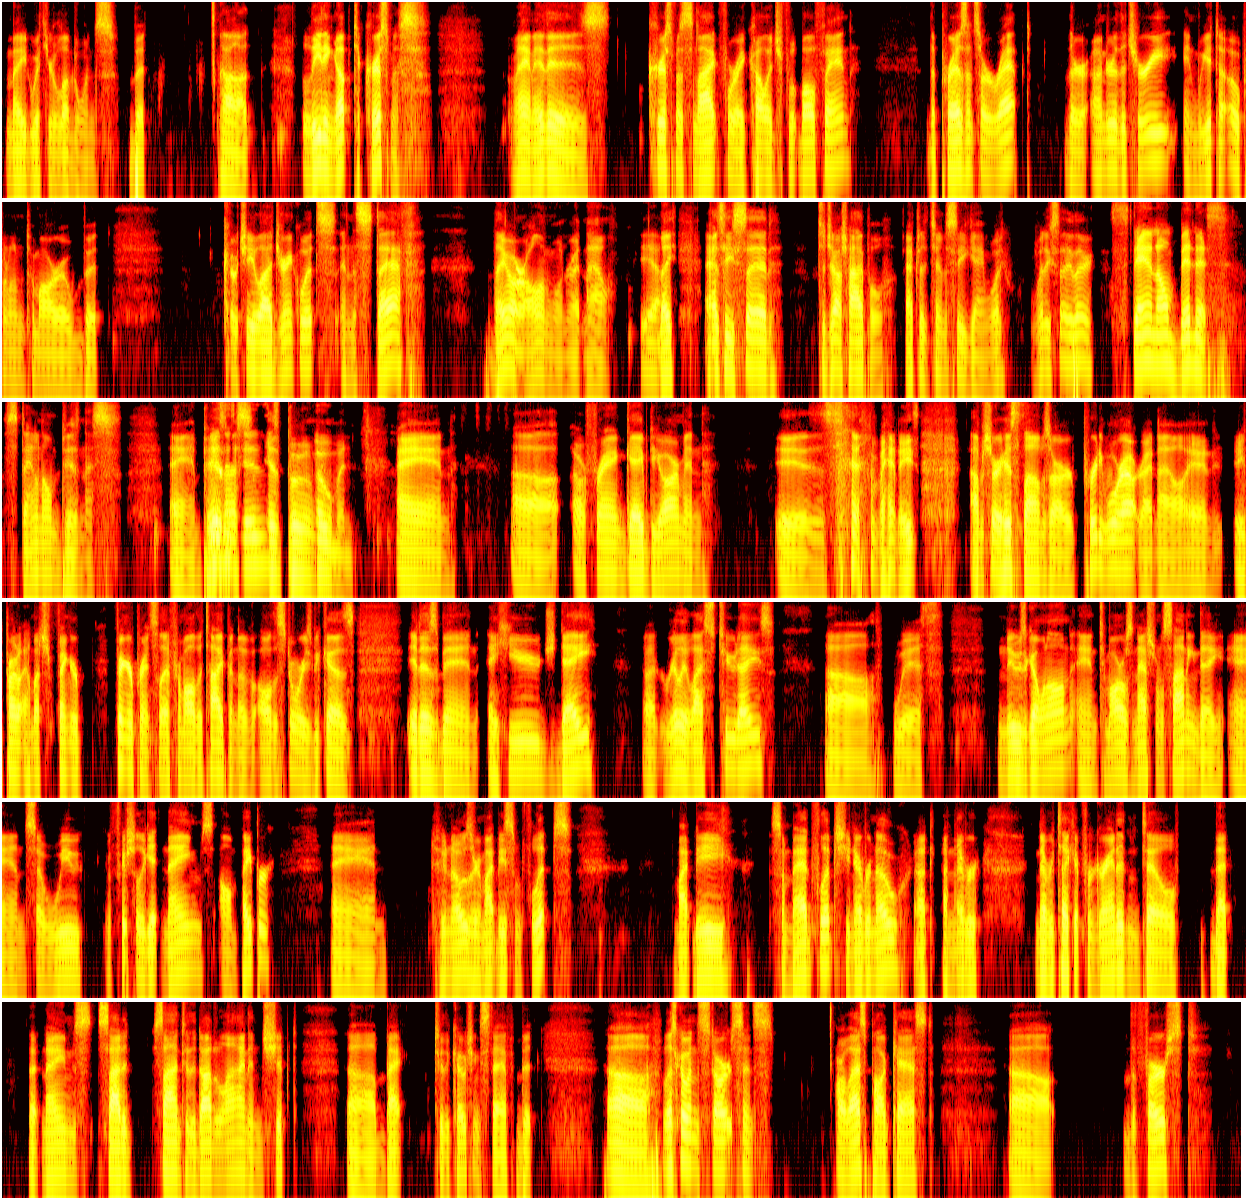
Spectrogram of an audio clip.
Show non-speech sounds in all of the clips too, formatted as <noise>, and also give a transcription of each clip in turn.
made with your loved ones. But uh, leading up to Christmas, man, it is Christmas night for a college football fan. The presents are wrapped, they're under the tree, and we get to open them tomorrow. But Coach Eli Drinkwitz and the staff, they are on one right now. Yeah. They, as he said to Josh Heupel after the Tennessee game, what what did he say there? Standing on business. Standing on business, and Business business, is is boom. Booming. And uh, our friend Gabe DeArmond is <laughs> man, he's I'm sure his thumbs are pretty wore out right now, and he probably don't have much finger fingerprints left from all the typing of all the stories because it has been a huge day, uh, really last two days, uh, with news going on, and tomorrow's National Signing Day, and so we officially get names on paper, and who knows, there might be some flips, might be some bad flips. You never know. I, I never never take it for granted until that that name's cited signed to the dotted line and shipped uh, back to the coaching staff. But uh, let's go and start since our last podcast. Uh, the first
